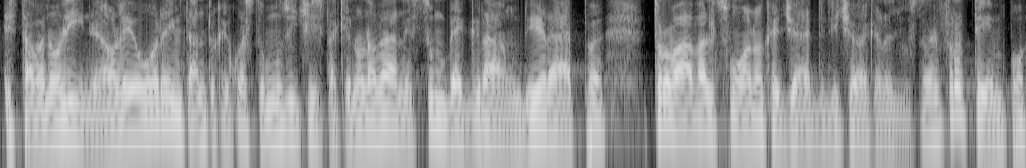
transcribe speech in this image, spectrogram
e stavano lì nelle ore, intanto che questo musicista che non aveva nessun background di rap trovava il suono che Jed diceva che era giusto. Nel frattempo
